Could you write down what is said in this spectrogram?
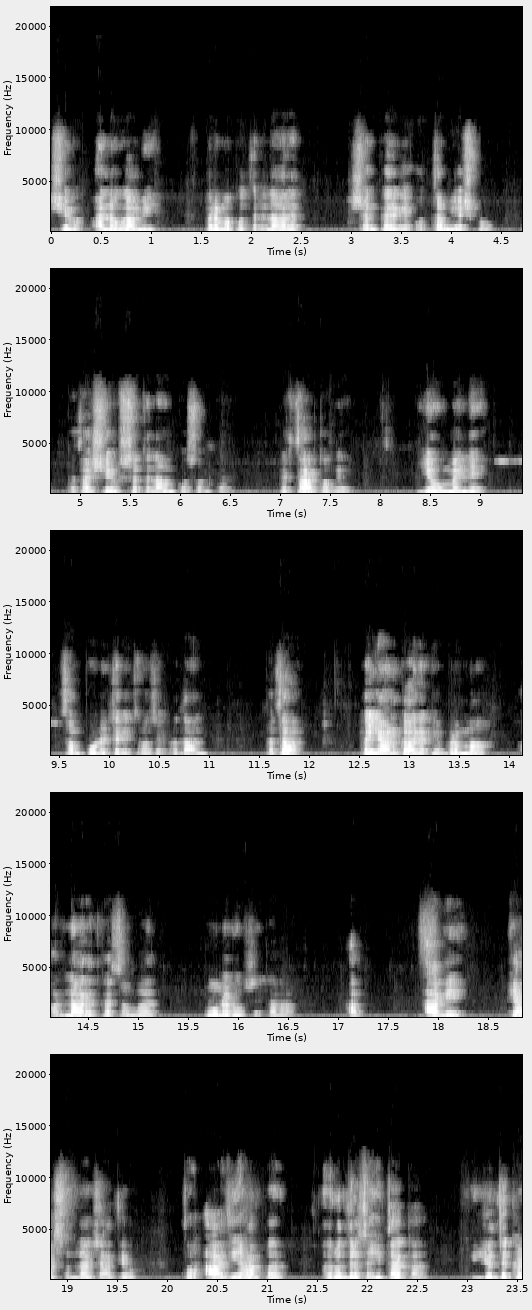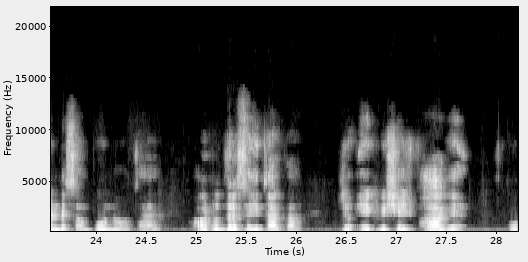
शिव अनुगामी, ब्रह्मपुत्र नारद, शंकर के उत्तम यश को तथा शिव सतनाम को सुनकर कृतार्थ हो गए। यो मैंने संपूर्ण चरित्रों से प्रदान तथा कल्याणकारक ब्रह्मा और नारद का संवाद पूर्ण रूप से कहा। अब आगे क्या सुनना चाहते हो? तो आज यहाँ पर रुद्र संहिता का युद्ध खंड संपूर्ण होता है और रुद्र संहिता का जो एक विशेष भाग है, वो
